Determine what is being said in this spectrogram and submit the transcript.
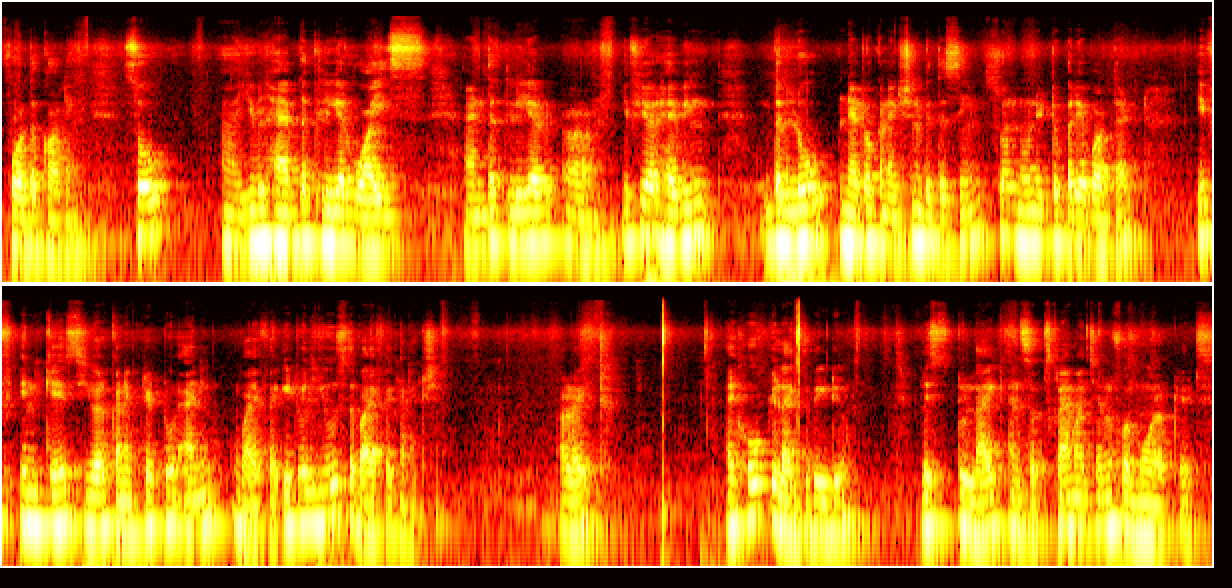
for the calling. So uh, you will have the clear voice and the clear uh, if you are having the low network connection with the sim so no need to worry about that. If in case you are connected to any Wi-Fi it will use the Wi-Fi connection. Alright? I hope you like the video. Please to like and subscribe my channel for more updates.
